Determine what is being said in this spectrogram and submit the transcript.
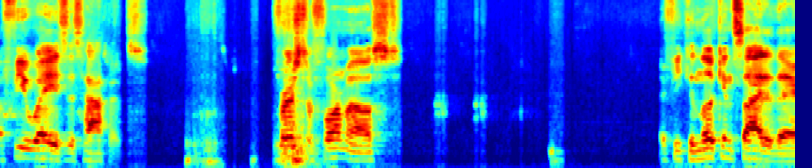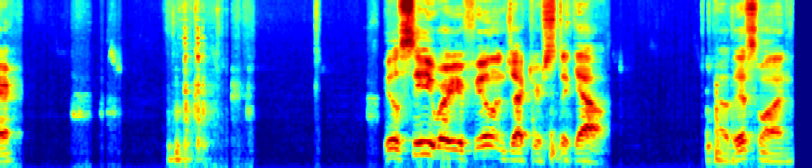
a few ways this happens. First and foremost, if you can look inside of there, you'll see where your fuel injectors stick out. Now this one,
